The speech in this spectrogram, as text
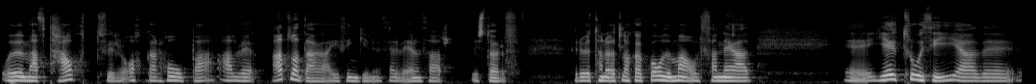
og höfum haft hátt fyrir okkar hópa alveg alla daga í þinginu þegar við erum þar við störf. Fyrir utan öll okkar góðu mál. Þannig að eh, ég trúi því að eh,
